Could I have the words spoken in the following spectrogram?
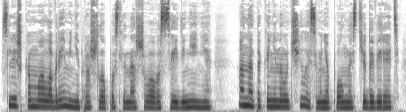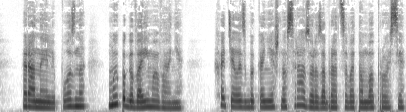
Слишком мало времени прошло после нашего воссоединения, она так и не научилась мне полностью доверять. Рано или поздно мы поговорим о Ване. Хотелось бы, конечно, сразу разобраться в этом вопросе.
